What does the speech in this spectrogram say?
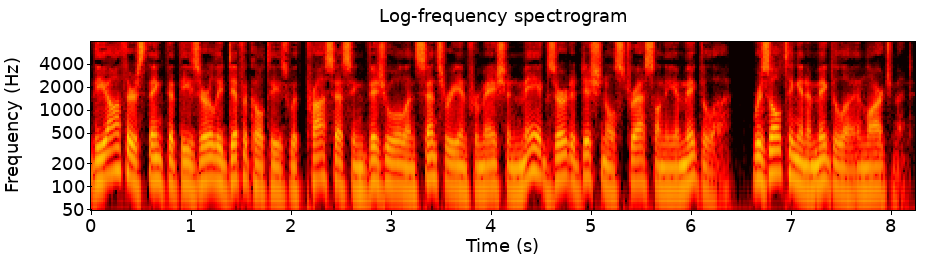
The authors think that these early difficulties with processing visual and sensory information may exert additional stress on the amygdala, resulting in amygdala enlargement.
